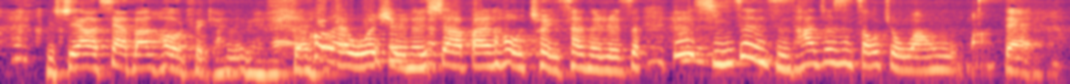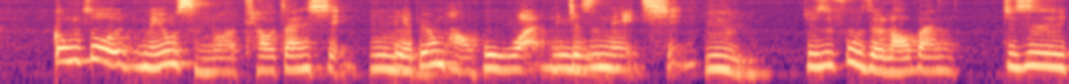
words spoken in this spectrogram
你是要下班后璀璨的人生。后来我选了下班后璀璨的人生，因为行政职他就是朝九晚五嘛。对。工作没有什么挑战性，嗯、也不用跑户外，就是内勤，嗯，就是负责老板就是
